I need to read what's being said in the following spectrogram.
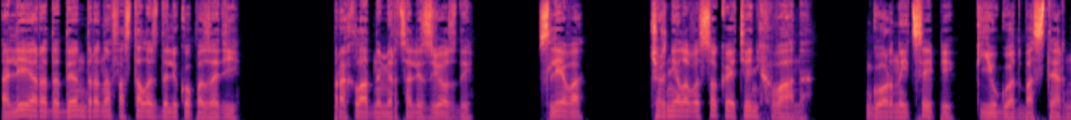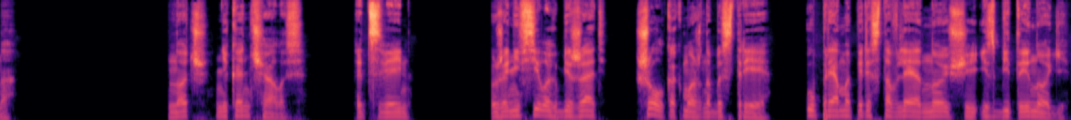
Аллея рододендронов осталась далеко позади. Прохладно мерцали звезды. Слева чернела высокая тень Хвана, горной цепи к югу от Бастерна. Ночь не кончалась. Эцвейн, уже не в силах бежать, шел как можно быстрее, упрямо переставляя ноющие избитые ноги.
